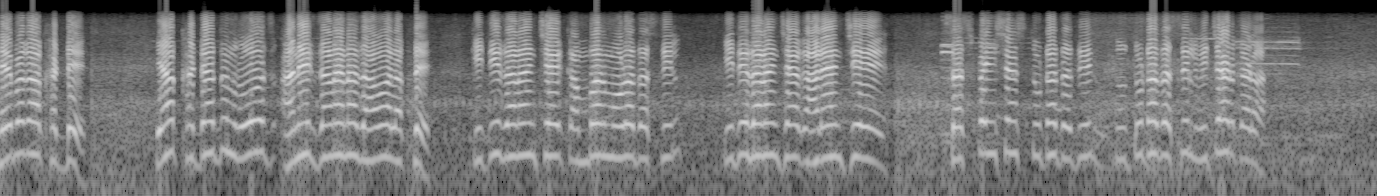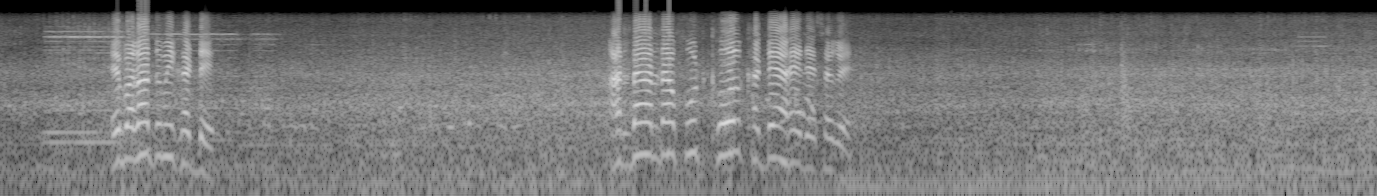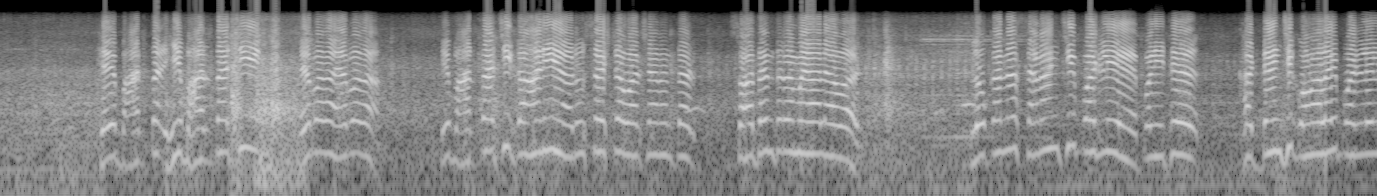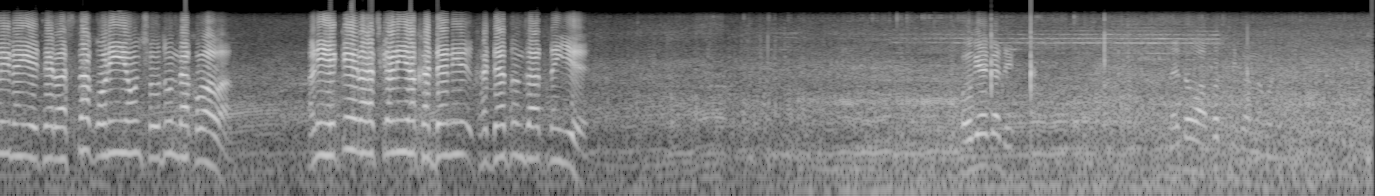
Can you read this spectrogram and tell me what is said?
हे बघा खड्डे. या खड्ड्यातून रोज अनेक जणांना जावं लागते. किती जणांचे कंबर मोडत असतील किती जणांच्या गाड्यांचे सस्पेन्शन तुटत असतील तुटत असतील विचार करा. हे बघा तुम्ही खड्डे. अर्धा अर्धा फूट खोल खड्डे आहेत हे सगळे. हे भारता ही भारताची हे बघा हे बघा. ही भारताची कहाणी आहे अडुसष्ट वर्षानंतर स्वातंत्र्य मिळाल्यावर. लोकांना सणांची पडली आहे पण इथे खड्ड्यांची कोणालाही पडलेली नाही इथे रस्ता कोणी येऊन शोधून दाखवावा. आणि एकही राजकारणी या खड्ड्यानी खड्ड्यातून जात नाहीये. हो गया का देख नहीं तो वापस निकलना पड़ेगा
